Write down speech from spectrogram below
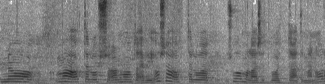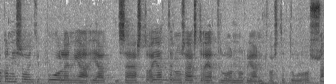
No, maaottelussa on monta eri osaottelua. Suomalaiset voittaa tämän organisointipuolen ja, ja säästöajattelun. Säästöajattelu on Norja nyt vasta tulossa.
